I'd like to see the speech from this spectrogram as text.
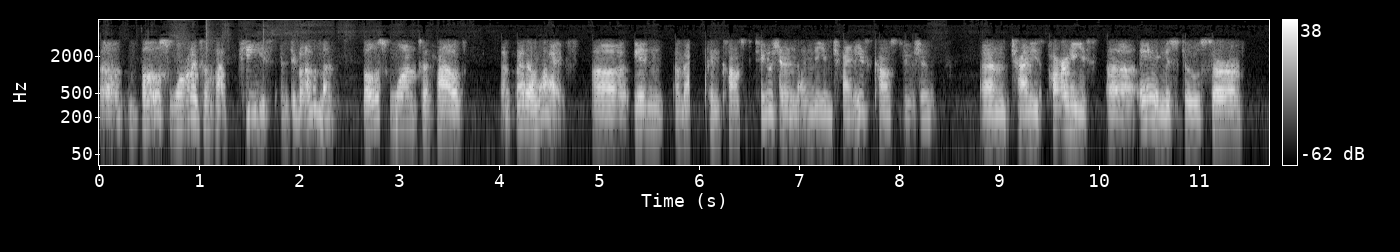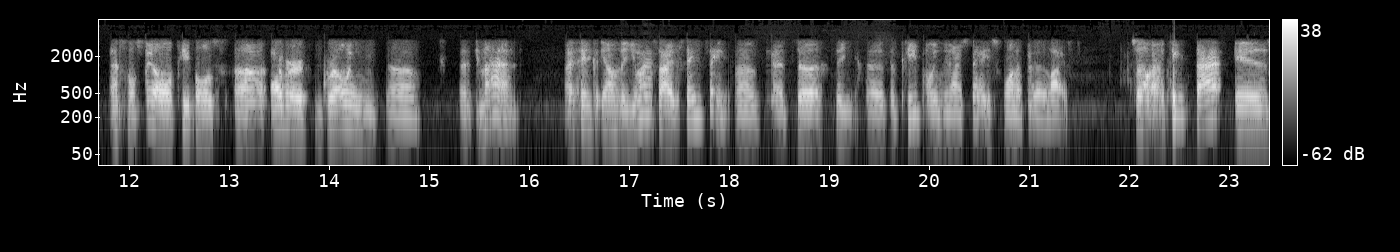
uh, both wanted to have peace and development. Both want to have a better life uh, in American Constitution and in Chinese Constitution. And Chinese parties' uh, aim is to serve and fulfill people's uh, ever-growing uh, demand. I think on the U.S. side, same thing. Uh, that the the people in the United States want a better life. So I think that is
